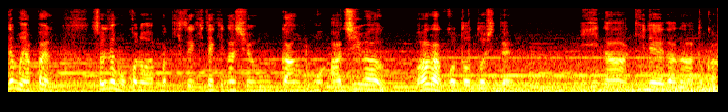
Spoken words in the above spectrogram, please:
でもやっぱりそれでもこのやっぱ奇跡的な瞬間を味わう。我がこととしていいな綺麗だなとか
